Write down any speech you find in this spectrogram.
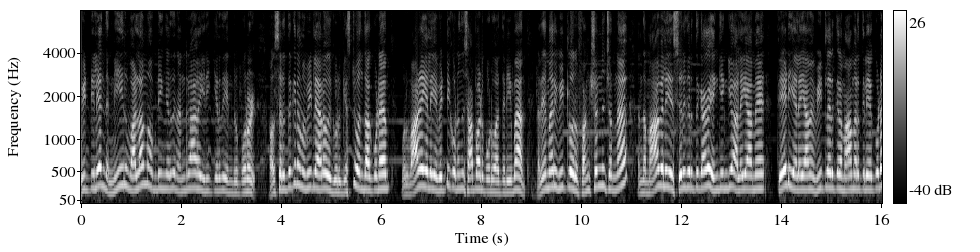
வீட்டிலே அந்த நீர் வளம் அப்படிங்கிறது நன்றாக இருக்கிறது என்று பொருள். அவசரத்துக்கு நம்ம வீட்டில் யாரோ ஒரு கெஸ்ட்டு வந்தால் கூட ஒரு வாழை இலையை வெட்டி கொண்டு வந்து சாப்பாடு போடுவா தெரியுமா? அதே மாதிரி வீட்டில் ஒரு ஃபங்க்ஷன்னு சொன்னால் அந்த மாவிலையை செருகிறதுக்காக எங்கெங்கேயோ அலையாமல் தேடி அலையாமல் வீட்டில் இருக்கிற மாமரத்திலேயே கூட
